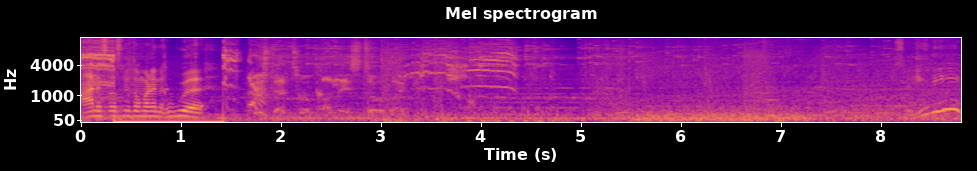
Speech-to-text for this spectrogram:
Hannes, lass mich doch mal in Ruhe. So, irgendwie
